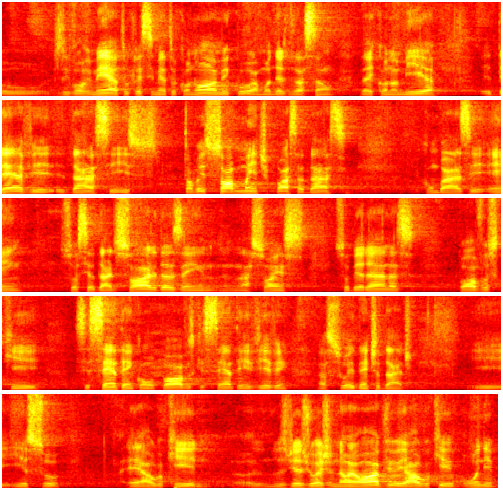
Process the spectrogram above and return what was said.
o desenvolvimento, o crescimento econômico, a modernização da economia deve dar-se talvez somente possa dar-se com base em sociedades sólidas, em nações soberanas, povos que se sentem como povos, que sentem e vivem a sua identidade. E isso é algo que nos dias de hoje não é óbvio e é algo que une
